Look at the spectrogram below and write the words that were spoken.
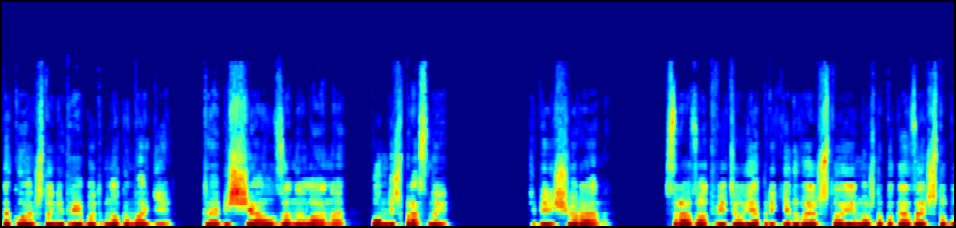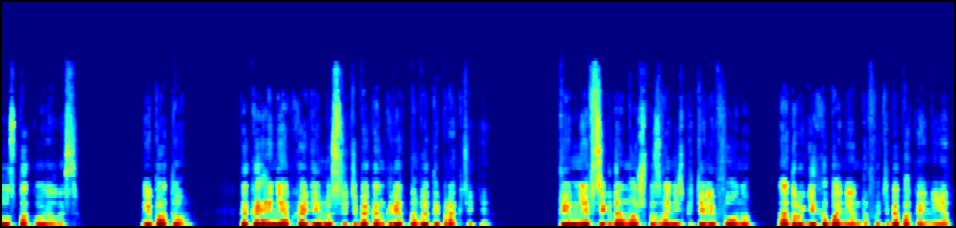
Такое, что не требует много магии. Ты обещал, заныла она. Помнишь про сны? Тебе еще рано. Сразу ответил я, прикидывая, что ей можно показать, чтобы успокоилась. И потом, какая необходимость у тебя конкретно в этой практике? Ты мне всегда можешь позвонить по телефону, а других абонентов у тебя пока нет.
